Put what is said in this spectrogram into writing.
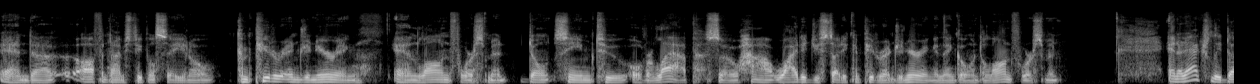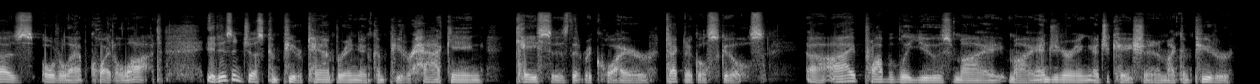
and uh, oftentimes people say, you know, computer engineering and law enforcement don't seem to overlap. So how? Why did you study computer engineering and then go into law enforcement? And it actually does overlap quite a lot. It isn't just computer tampering and computer hacking cases that require technical skills. Uh, I probably use my my engineering education and my computer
